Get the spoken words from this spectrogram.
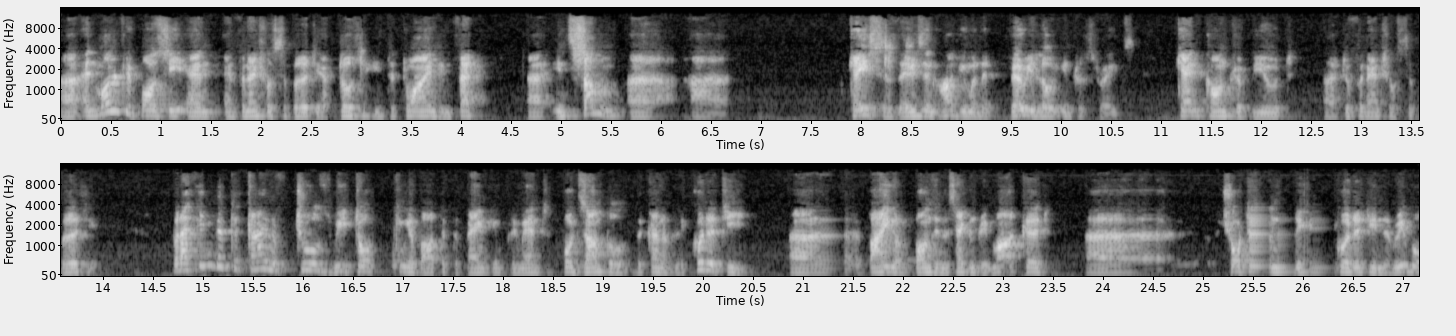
Uh, and monetary policy and, and financial stability are closely intertwined. In fact, uh, in some uh, cases, there is an argument that very low interest rates can contribute uh, to financial stability. But I think that the kind of tools we're talking about that the bank implemented, for example, the kind of liquidity, uh, buying of bonds in the secondary market, uh, short-term liquidity in the repo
